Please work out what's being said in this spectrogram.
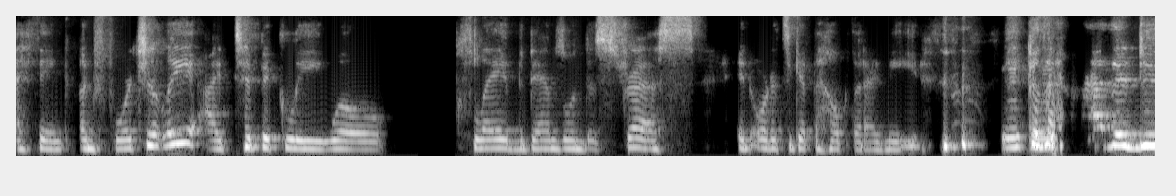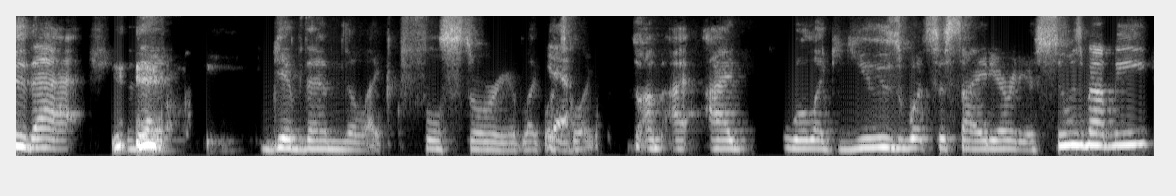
I think, unfortunately, I typically will play the damsel in distress in order to get the help that I need. Because I'd rather do that than give them the like full story of like what's yeah. going on. So I'm, I, I will like use what society already assumes about me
